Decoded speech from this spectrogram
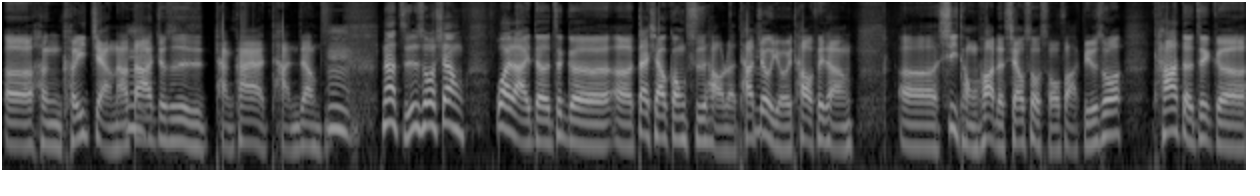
呃，很可以讲，然后大家就是坦开来谈这样子。嗯，那只是说像外来的这个呃代销公司好了，它就有一套非常呃系统化的销售手法。比如说它的这个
